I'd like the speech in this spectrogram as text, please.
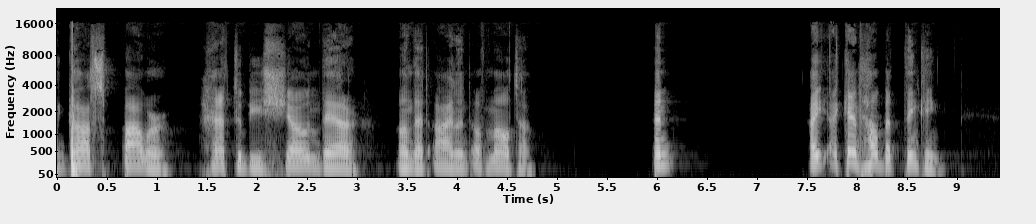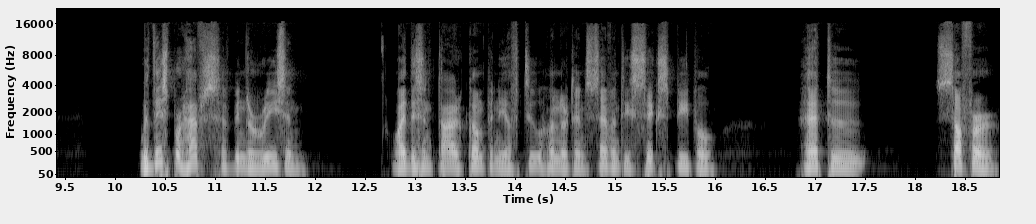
and God's power had to be shown there on that island of Malta. And I, I can't help but thinking, would this perhaps have been the reason why this entire company of 276 people had to suffer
